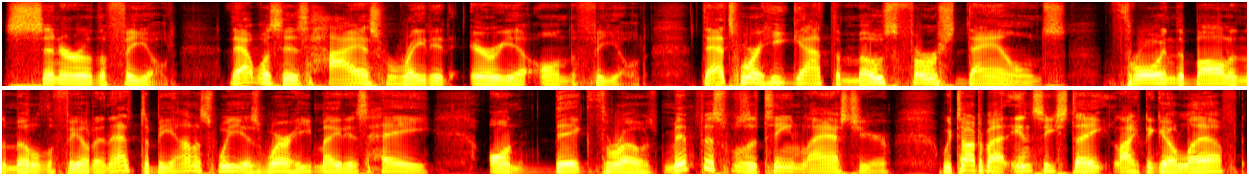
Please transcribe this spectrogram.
center of the field. That was his highest rated area on the field. That's where he got the most first downs throwing the ball in the middle of the field. And that, to be honest with you, is where he made his hay on big throws. Memphis was a team last year. We talked about NC State like to go left.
